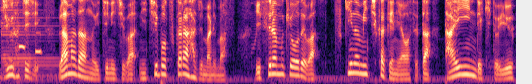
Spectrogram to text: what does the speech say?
18時、ラマダンの1日は日没から始まります。イスラム教では月の満ち欠けに合わせた退院暦という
